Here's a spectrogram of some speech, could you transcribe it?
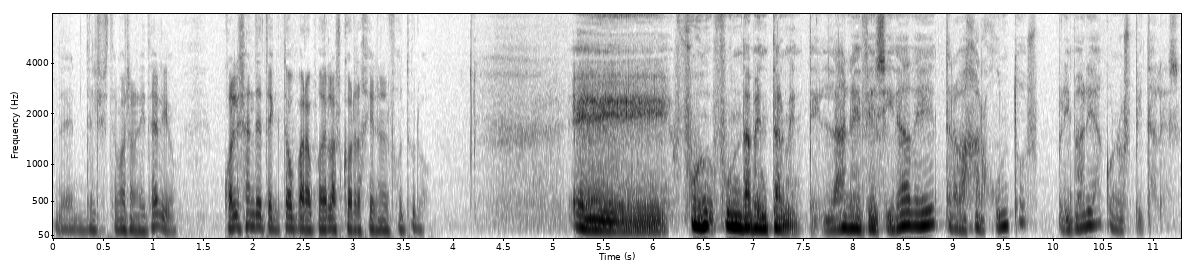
del sistema sanitario. ¿Cuáles han detectado para poderlas corregir en el futuro? Eh, fundamentalmente, la necesidad de trabajar juntos, primaria con hospitales.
